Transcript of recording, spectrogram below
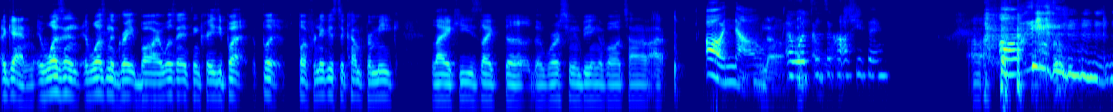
again, it wasn't it wasn't a great bar. It wasn't anything crazy. But but but for niggas to come from Meek, like he's like the the worst human being of all time. I Oh no. no. And what's the That's the Tekashi thing? Uh, Oh.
